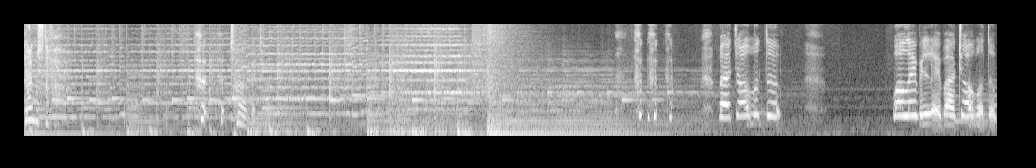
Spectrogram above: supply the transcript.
Gel Mustafa. Tövbe tövbe. Ben çalmadım. Vallahi billahi ben çalmadım.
